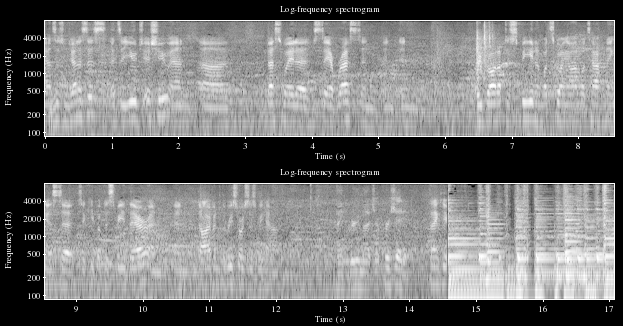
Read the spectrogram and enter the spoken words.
Answers in Genesis. It's a huge issue, and uh, best way to stay abreast and, and, and, be brought up to speed on what's going on, what's happening, is to, to keep up to speed there and, and dive into the resources we have. Thank you very much. I appreciate it. Thank you.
